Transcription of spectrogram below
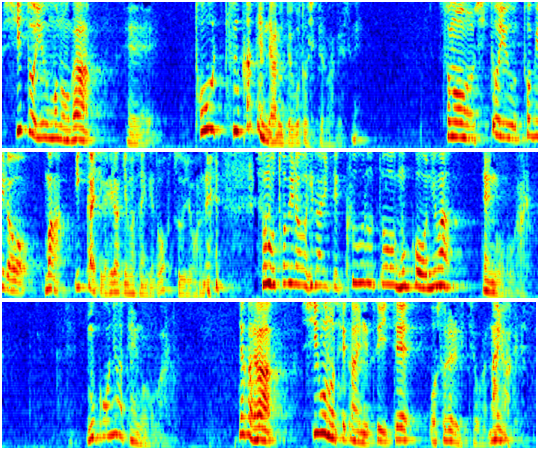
死というものが、えー、通過点であるということを知ってるわけですね。その死という扉をまあ一回しか開けませんけど通常はね。その扉を開いてくると向こうには天国がある。向こうには天国がある。だから死後の世界について恐れる必要がないわけです、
